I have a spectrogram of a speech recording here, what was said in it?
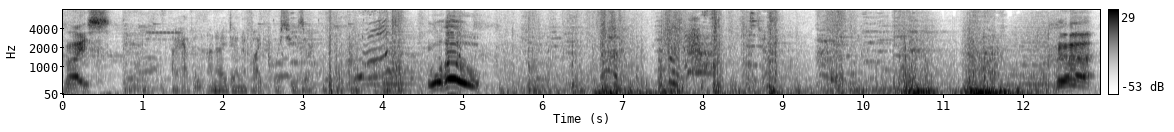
Nice. I have an unidentified force user. Whoa! Ooh!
